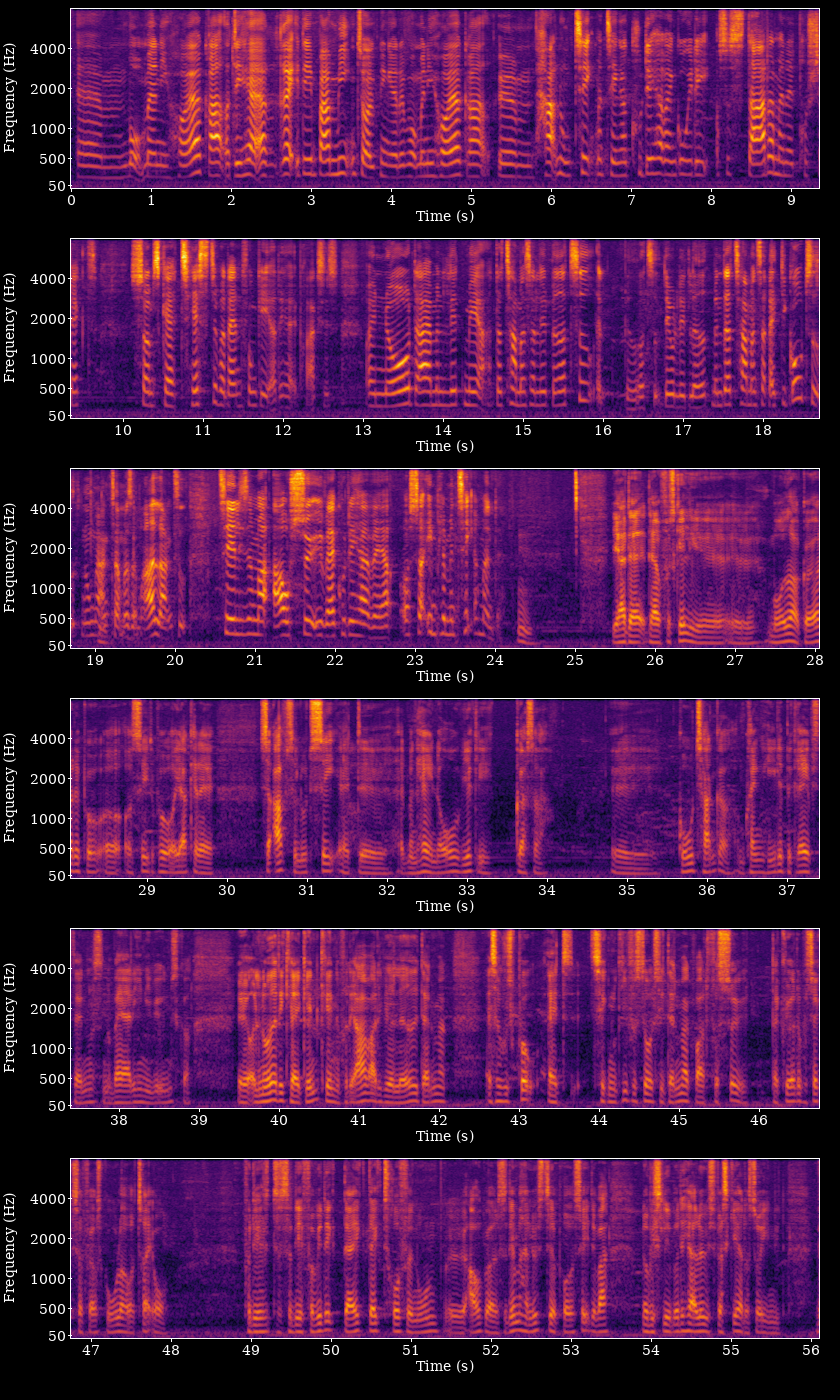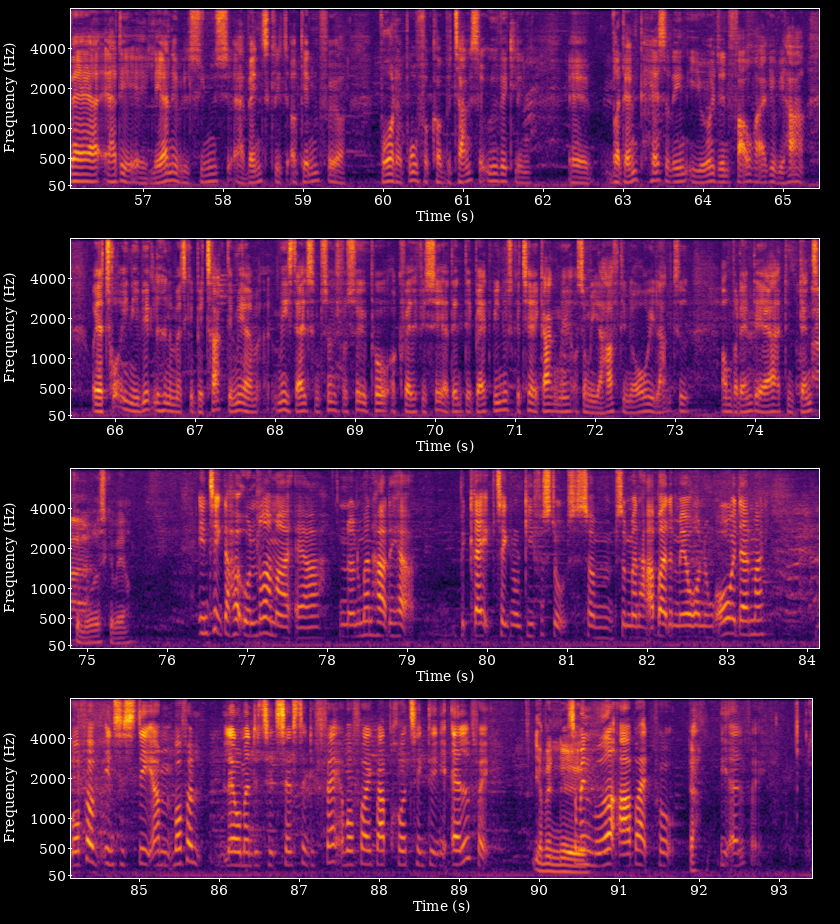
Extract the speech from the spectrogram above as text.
øhm, hvor man i højere grad, og det her er, det er bare min tolkning af det, hvor man i højere grad øhm, har nogle ting, man tænker, kunne det her være en god idé? Og så starter man et projekt, som skal teste, hvordan fungerer det her i praksis. Og i Norge, der er man lidt mere, der tager man sig lidt bedre tid, eller bedre tid, det er jo lidt lavet, men der tager man sig rigtig god tid, nogle gange tager man sig meget lang tid, til ligesom at afsøge, hvad kunne det her være, og så implementerer man det. Mm. Ja, der, der er jo forskellige øh, måder at gøre det på og, og se det på, og jeg kan da så absolut se, at, øh, at man her i Norge virkelig gør sig øh, gode tanker omkring hele begrebsdannelsen, og hvad er det egentlig, vi ønsker. Øh, og noget af det kan jeg genkende fra det arbejde, vi har lavet i Danmark. Altså husk på, at teknologiforståelse i Danmark var et forsøg, der kørte på 46 skoler over tre år. For det, så det er for vidt ikke, der er ikke, der er ikke truffet nogen øh, afgørelse. Det, man har lyst til at prøve at se, det var, når vi slipper det her løs, hvad sker der så egentlig? Hvad er, det, øh, lærerne vil synes er vanskeligt at gennemføre? Hvor der er brug for kompetenceudvikling? Øh, hvordan passer det ind i øvrigt den fagrække, vi har? Og jeg tror egentlig i virkeligheden, at man skal betragte det mere, mest af alt som sådan et forsøg på at kvalificere den debat, vi nu skal tage i gang med, og som vi har haft i Norge i lang tid, om hvordan det er, at den danske måde skal være. En ting, der har undret mig, er, når nu man har det her begreb teknologiforståelse, som, som man har arbejdet med over nogle år i Danmark, hvorfor insisterer, hvorfor laver man det til et selvstændigt fag, og hvorfor ikke bare prøve at tænke det ind i alle fag? Jamen, øh, som en måde at arbejde på ja. i alle fag?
